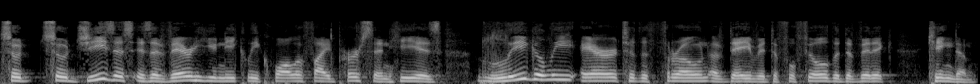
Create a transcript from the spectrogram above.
So, so Jesus is a very uniquely qualified person. He is legally heir to the throne of David to fulfill the Davidic kingdom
